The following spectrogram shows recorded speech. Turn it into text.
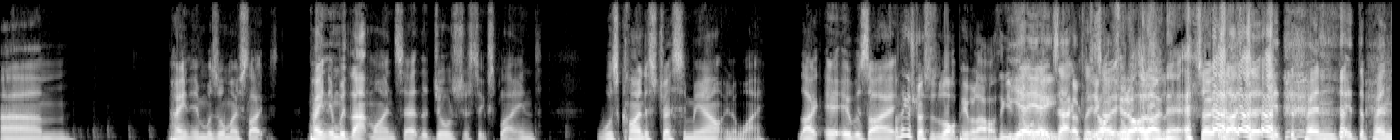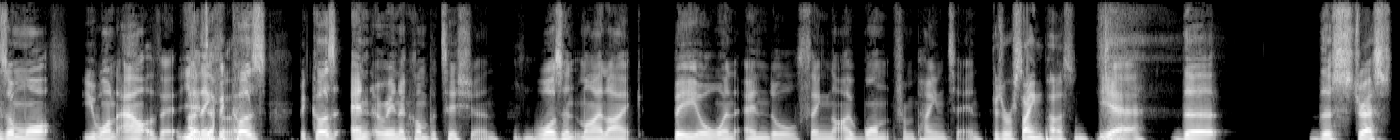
um, painting was almost like painting with that mindset that George just explained was kind of stressing me out in a way. Like it, it was like I think it stresses a lot of people out. I think you've Yeah, got to yeah, be a exactly. particular So You're sort not of alone person. there. so like the, it depends it depends on what you want out of it Yeah, i think definitely. because because entering a competition Mhm. wasn't my like be all and end all thing that i want from painting Because you're a sane person. yeah the the stress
